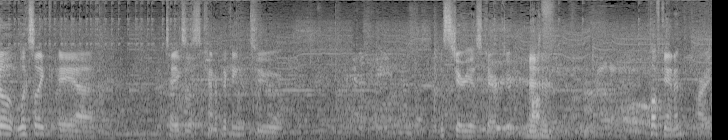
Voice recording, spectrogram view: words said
So it looks like a uh, Tags is counterpicking to mysterious character Puff. Puff Ganon. All right.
